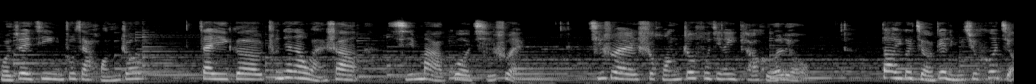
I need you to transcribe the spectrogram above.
我最近住在黄州，在一个春天的晚上，骑马过淇水。淇水是黄州附近的一条河流。到一个酒店里面去喝酒，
